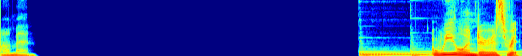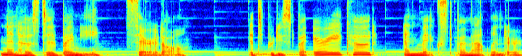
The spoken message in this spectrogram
Amen. We Wonder is written and hosted by me, Sarah Dahl. It's produced by Area Code and mixed by Matt Linder.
